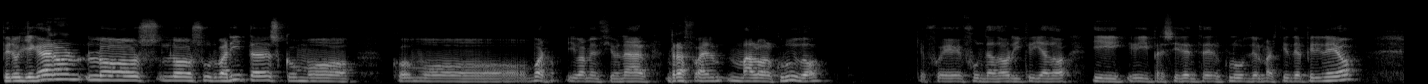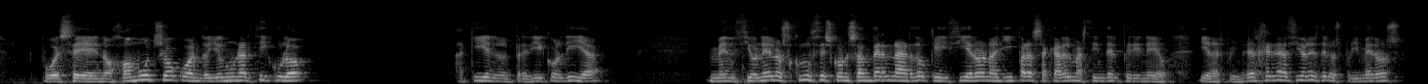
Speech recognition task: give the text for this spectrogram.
Pero llegaron los, los urbanitas como, como, bueno, iba a mencionar Rafael Malo al Crudo, que fue fundador y criador y, presidente del Club del Mastín del Pirineo, pues se enojó mucho cuando yo en un artículo, aquí en el periódico El Día, mencioné los cruces con San Bernardo que hicieron allí para sacar el mastín del Pirineo. Y en las primeras generaciones de los primeros,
